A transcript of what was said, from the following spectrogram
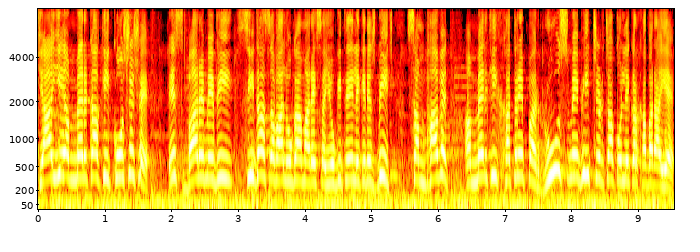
क्या ये अमेरिका की कोशिश है? इस बारे में भी सीधा सवाल होगा हमारे सहयोगी थे, लेकिन इस बीच संभावित अमेरिकी खतरे पर रूस में भी चर्चा को लेकर खबर आई है।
